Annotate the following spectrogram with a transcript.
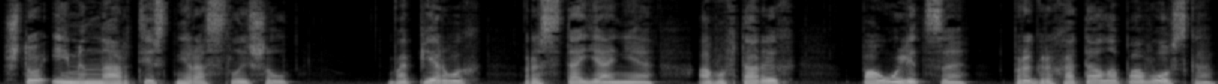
что именно артист не расслышал. Во-первых, расстояние, а во-вторых — по улице прогрохотала повозка.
